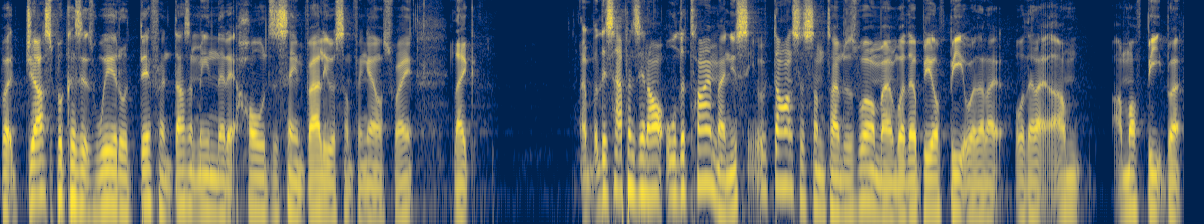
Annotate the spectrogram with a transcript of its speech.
But just because it's weird or different doesn't mean that it holds the same value as something else, right? Like, uh, but this happens in art all the time, man. You see it with dancers sometimes as well, man, where they'll be offbeat or they're like, or they're like, um, I'm off beat, but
